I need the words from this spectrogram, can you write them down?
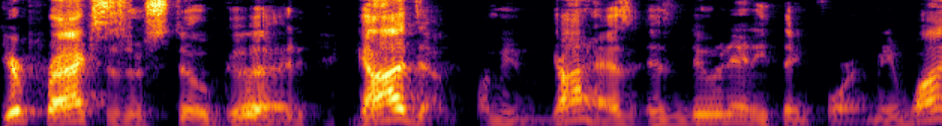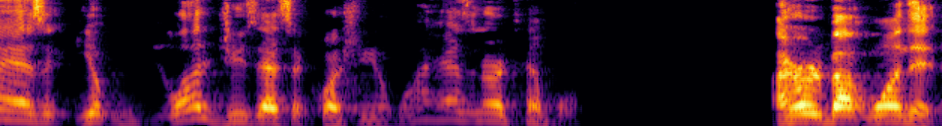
Your practices are still good. God, I mean, God has, isn't doing anything for it. I mean, why hasn't, you know, a lot of Jews ask that question, you know, why hasn't our temple? I heard about one that,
